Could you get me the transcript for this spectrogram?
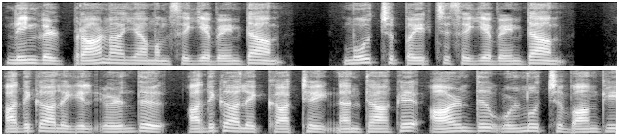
நீங்கள் பிராணாயாமம் செய்ய வேண்டாம். மூச்சு பயிற்சி செய்ய வேண்டாம். அதிகாலையில் எழுந்து அதிகாலை காற்றை நன்றாக ஆழ்ந்து உள்மூச்சு வாங்கி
